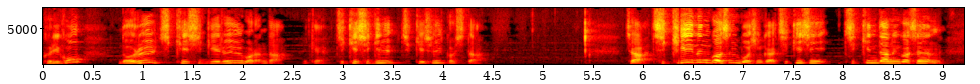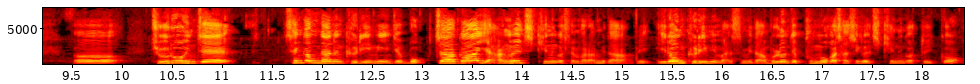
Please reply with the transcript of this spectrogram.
그리고 너를 지키시기를 원한다. 이렇게 지키시길 지키실 것이다. 자, 지키는 것은 무엇인가? 지키시 지킨다는 것은 어, 주로 이제 생각나는 그림이 이제 목자가 양을 지키는 것을 말합니다. 이런 그림이 많습니다. 물론 이제 부모가 자식을 지키는 것도 있고,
